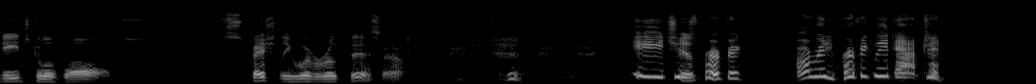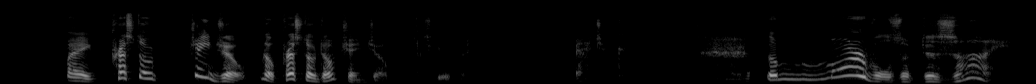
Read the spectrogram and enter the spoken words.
needs to evolve. Especially whoever wrote this. Each is perfect, already perfectly adapted by Presto Changeo. No, Presto Don't Changeo. Excuse me. Magic. The marvels of design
